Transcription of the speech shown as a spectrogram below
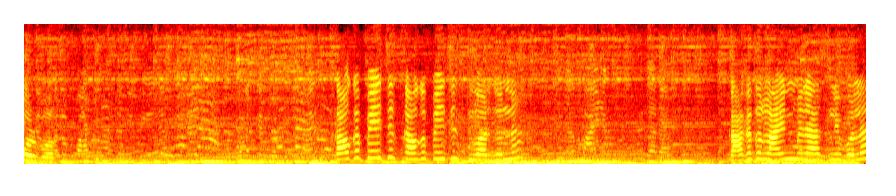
করব। কাউকে পেয়েছিস? কাউকে পেয়েছিস দেওয়ার জন্য? কাকে তো লাইন মেরে আসলি বলে?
